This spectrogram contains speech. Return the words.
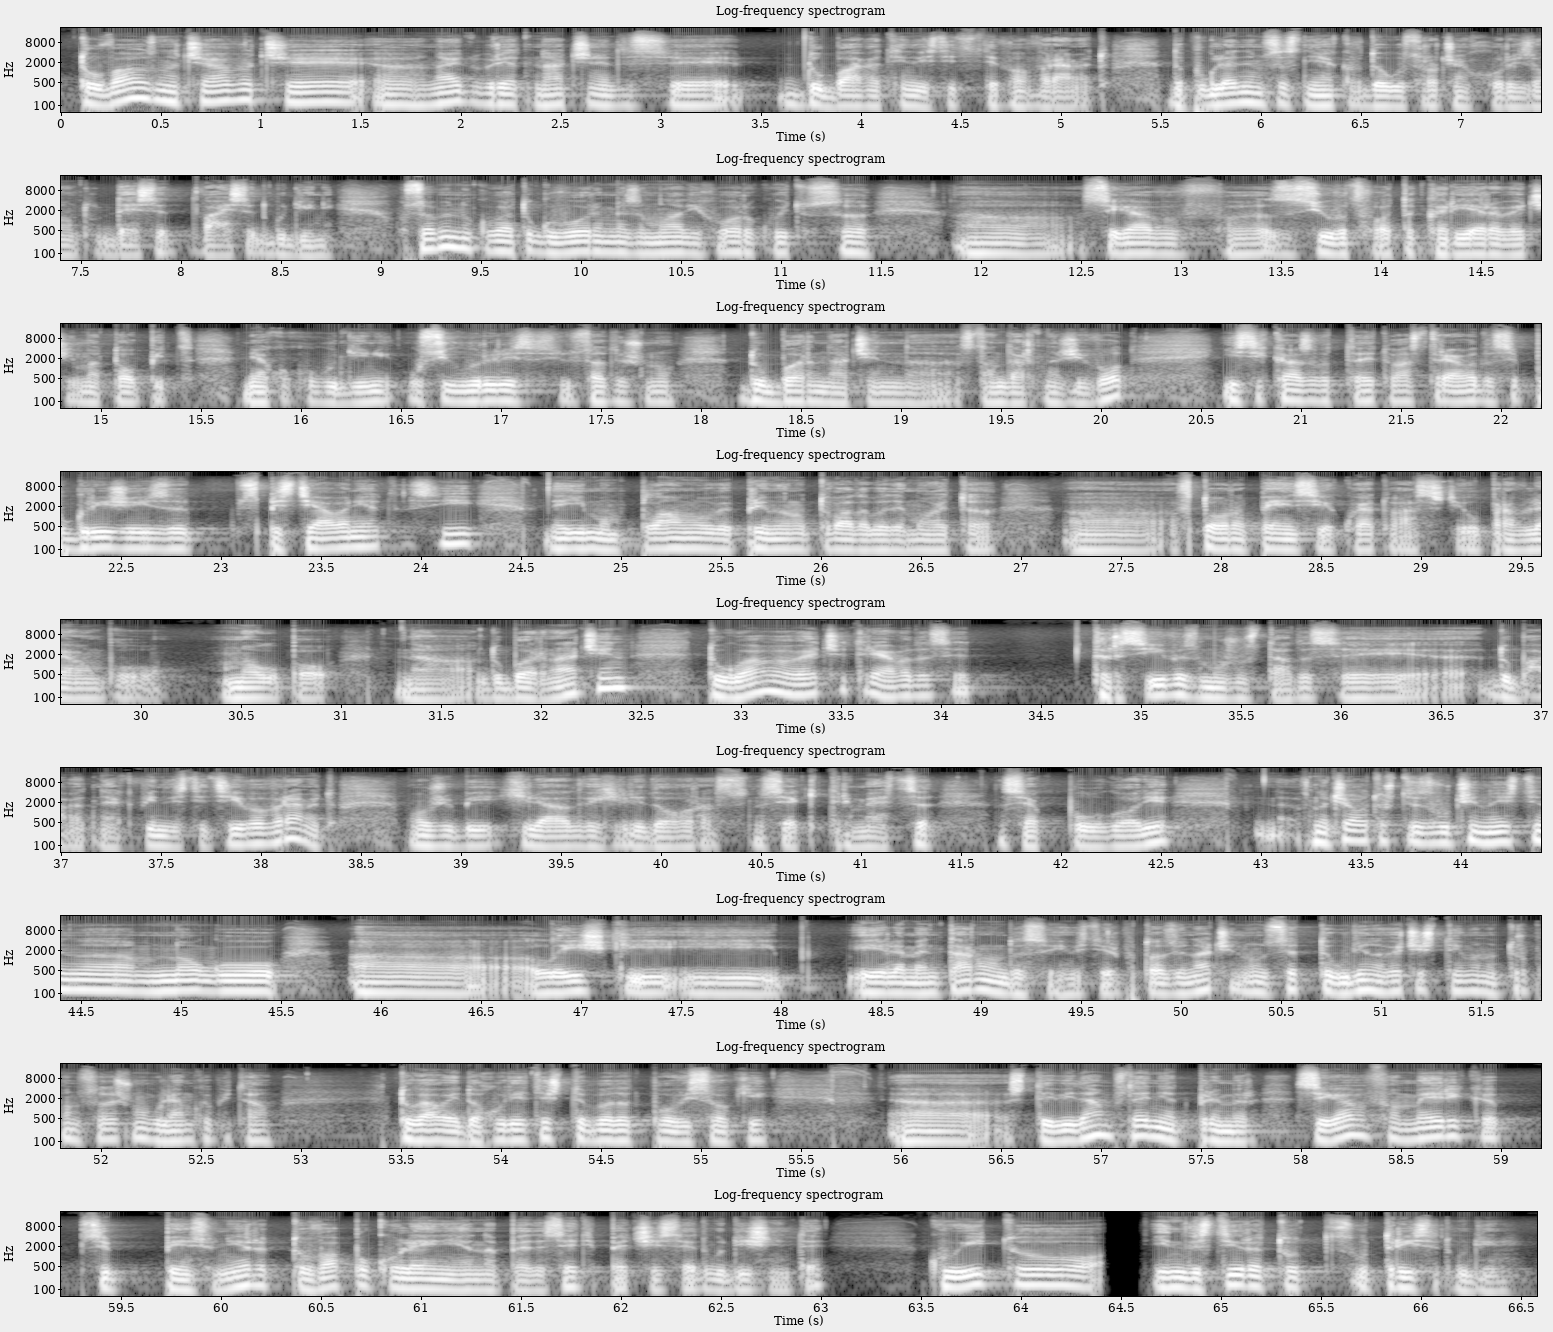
Това означава, че най-добрият начин е да се добавят инвестициите във времето. Да погледнем с някакъв дългосрочен хоризонт от 10-20 години. Особено когато говорим за млади хора, които са а, сега в, а, засилват своята кариера, вече имат опит няколко години, осигурили са си достатъчно добър начин на стандарт на живот и си казват, ето аз трябва да се погрижа и за спестяванията си, не, имам планове, примерно това да бъде моята а, втора пенсия, която аз ще управлявам по много по-добър начин, тогава вече трябва да се търси възможността да се добавят някакви инвестиции във времето. Може би 1000-2000 долара на всеки 3 месеца, на всяко полугодие. В началото ще звучи наистина много а, лаишки и, и елементарно да се инвестира по този начин, но 10-та година вече ще има натрупан достатъчно голям капитал. Тогава и доходите ще бъдат по-високи. А, ще ви дам следният пример. Сега в Америка се пенсионират това поколение на 55-60 годишните, които инвестират от, от 30 години.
